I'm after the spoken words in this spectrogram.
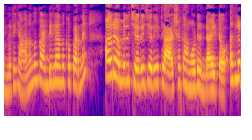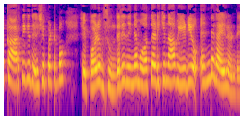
എന്നിട്ട് ഞാനൊന്നും കണ്ടില്ല എന്നൊക്കെ പറഞ്ഞ് അവർ തമ്മിൽ ചെറിയ ചെറിയ ക്ലാഷ് ഒക്കെ അങ്ങോട്ട് ഉണ്ടായിട്ടോ. അതിൽ കാർത്തിക് ദേഷ്യപ്പെട്ടപ്പോൾ ഇപ്പോഴും സുന്ദരി നിന്നെ മുഖത്തടിക്കുന്ന ആ വീഡിയോ എന്റെ കയ്യിലുണ്ട്.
